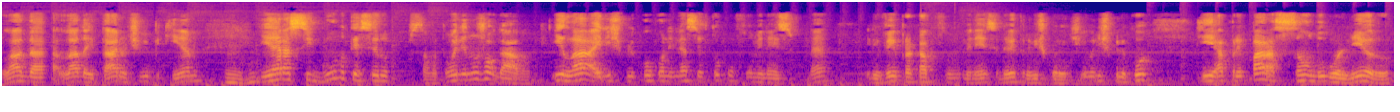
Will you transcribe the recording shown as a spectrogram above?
lá da, lá da Itália, um time pequeno, uhum. e era a segunda ou terceira opção, então ele não jogava. E lá ele explicou, quando ele acertou com o Fluminense, né? Ele veio para cá para o Fluminense, deu entrevista coletiva, ele explicou que a preparação do goleiro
